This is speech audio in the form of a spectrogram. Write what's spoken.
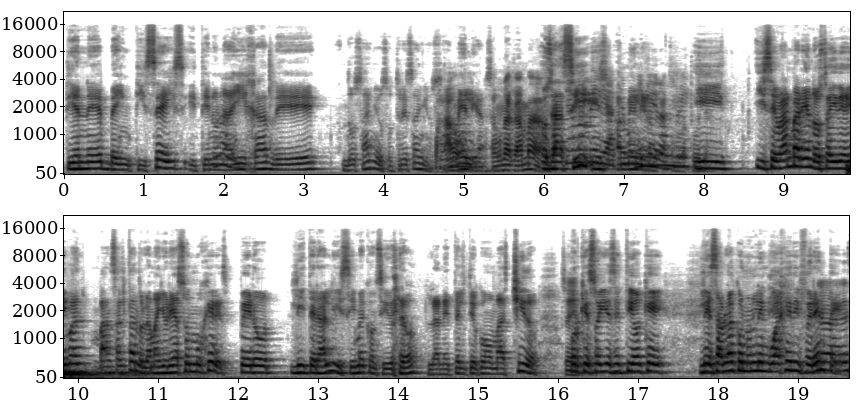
tiene 26 y tiene una hija de dos años o tres años, Wow, Amelia. O sea, una gama. O sea, Se sí, Amelia, Amelia. Y, y se van variando, o sea, y de ahí van, van saltando. La mayoría son mujeres, pero literal, y sí me considero, la neta, el tío como más chido. Sí. Porque soy ese tío que les habla con un lenguaje Te diferente.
